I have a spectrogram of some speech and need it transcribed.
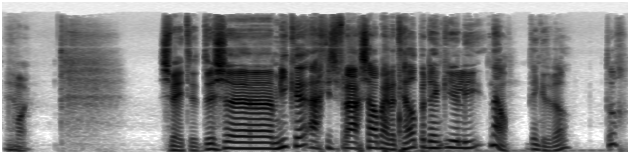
Ja. Mooi. Zweten. Dus Mieke, eigenlijk is de vraag, zou mij dat helpen, denken jullie? Nou, denk het wel. Toch?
